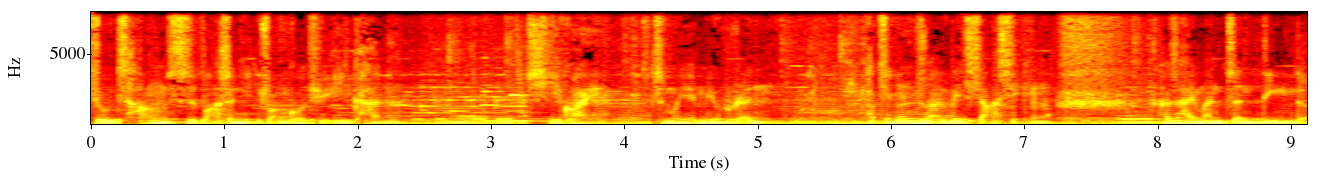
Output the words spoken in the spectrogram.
就尝试把身体转过去一看，奇怪，怎么也没有人？他整个人突然被吓醒了，他是还蛮镇定的，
